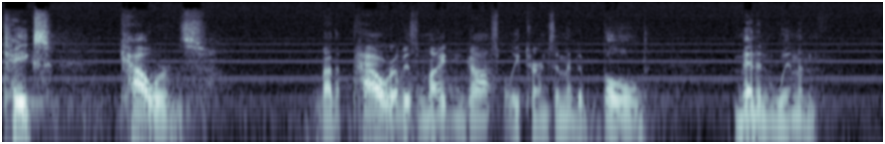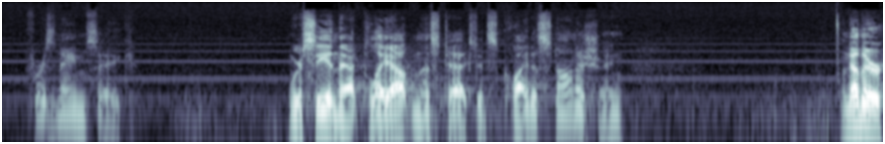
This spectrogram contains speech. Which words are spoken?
takes cowards by the power of his might and gospel, he turns them into bold men and women for his name's sake. We're seeing that play out in this text. It's quite astonishing. Another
